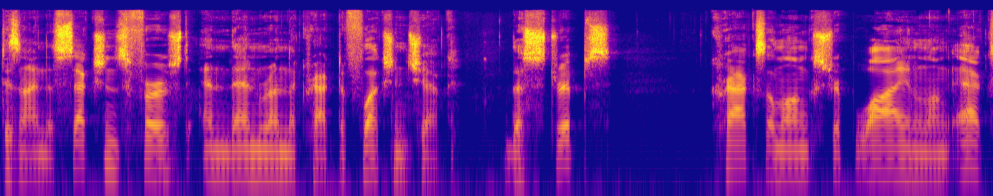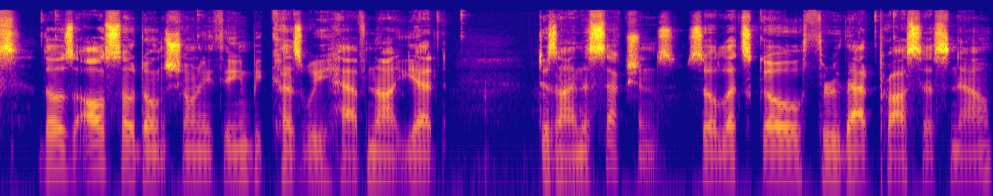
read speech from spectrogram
design the sections first and then run the crack deflection check. The strips, cracks along strip Y and along X, those also don't show anything because we have not yet designed the sections. So let's go through that process now.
